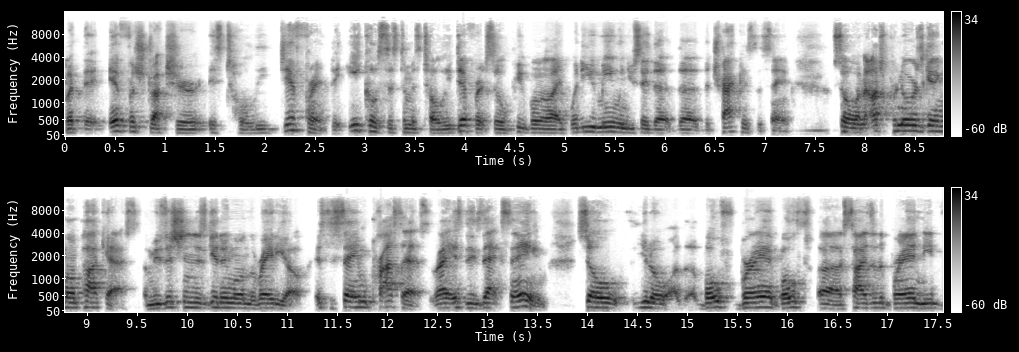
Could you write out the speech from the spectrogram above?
but the infrastructure is totally different. The ecosystem is totally different. So people are like, what do you mean when you say the, the, the track is the same? So an entrepreneur is getting on podcasts, a musician is getting on the radio. It's the same process, right? It's the exact same. So, you know, both brand, both uh, sides of the brand need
